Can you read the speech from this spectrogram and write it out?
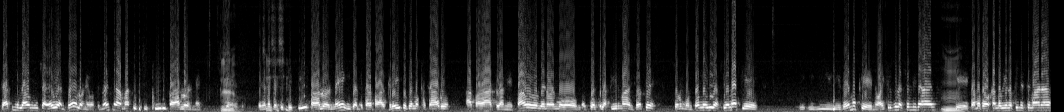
se ha acumulado mucha deuda en todos los negocios, no es nada más subsistir y pagarlo del mes. Claro. Eh, tenemos Sí, que sí, sí. subsistir, pagarlo del mes y ya empezar a pagar crédito que hemos sacado, a pagar planes de pago donde no hemos puesto la firma, entonces son un montón de obligaciones que y, vemos que no hay circulación viral, mm. que estamos trabajando bien los fines de semana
